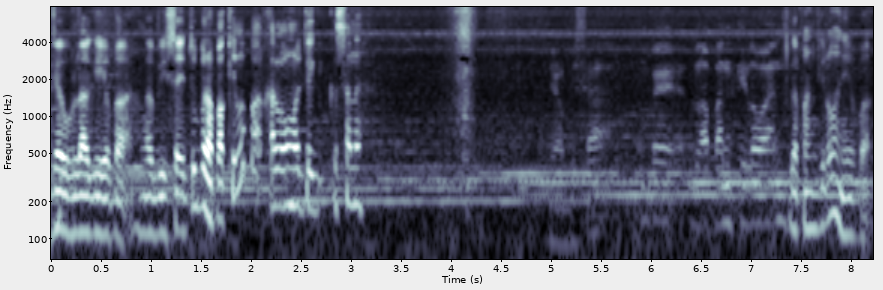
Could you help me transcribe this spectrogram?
Jauh lagi ya, Pak. Nggak bisa. Itu berapa kilo, Pak, kalau ngojek ke sana? ya bisa sampai 8 kiloan 8 kiloan ya, Pak.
